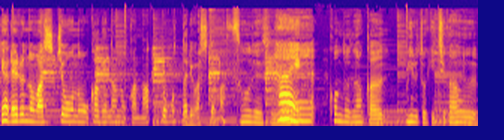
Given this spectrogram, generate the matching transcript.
やれるのは市長のおかげなのかなって思ったりはしてます。そうですね。はい、今度なんか見るとき違う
